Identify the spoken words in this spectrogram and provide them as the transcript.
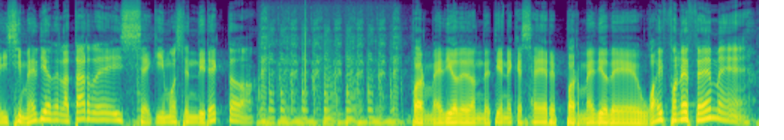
Seis y media de la tarde y seguimos en directo. Por medio de donde tiene que ser, por medio de Wi-Fi FM.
